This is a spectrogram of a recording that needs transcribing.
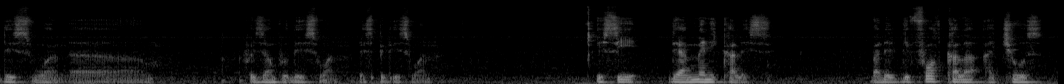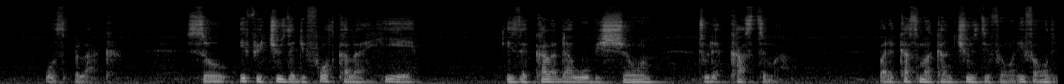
this one um, for example this one. Let's pick this one. You see there are many colors but the default color I chose was black. So if you choose the default color here is the color that will be shown to the customer but the customer can choose different one. If I want to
